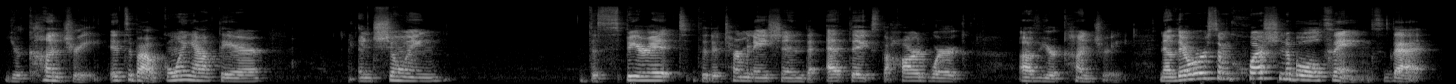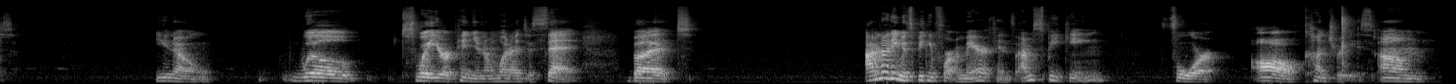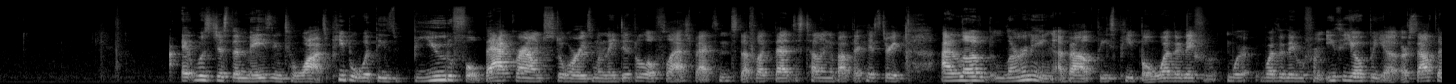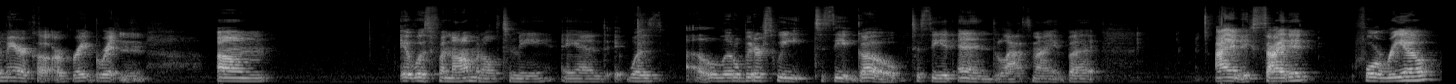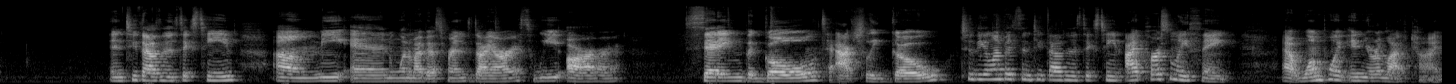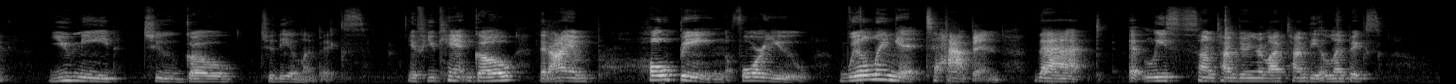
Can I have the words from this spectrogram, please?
your country. It's about going out there and showing the spirit, the determination, the ethics, the hard work of your country. Now, there were some questionable things that, you know, will sway your opinion on what I just said, but I'm not even speaking for Americans. I'm speaking for all countries. Um, it was just amazing to watch people with these beautiful background stories when they did the little flashbacks and stuff like that just telling about their history i loved learning about these people whether they were whether they were from ethiopia or south america or great britain um, it was phenomenal to me and it was a little bittersweet to see it go, to see it end last night. But I am excited for Rio in 2016. Um, me and one of my best friends, Diaris, we are setting the goal to actually go to the Olympics in 2016. I personally think at one point in your lifetime, you need to go to the Olympics. If you can't go, then I am hoping for you, willing it to happen, that at least sometime during your lifetime, the Olympics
